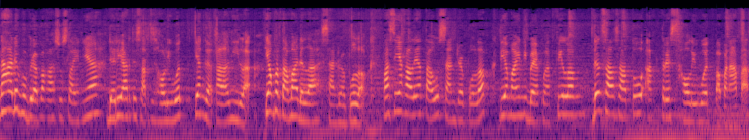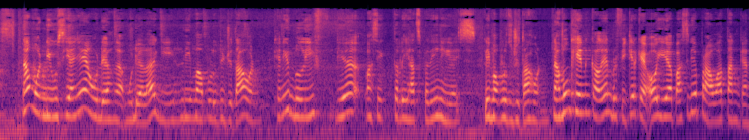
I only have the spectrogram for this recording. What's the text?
Nah, ada beberapa kasus lainnya dari artis-artis Hollywood yang gak kalah gila. Yang pertama adalah Sandra Bullock. Pastinya kalian tahu Sandra Bullock Bullock, dia main di banyak banget film, dan salah satu aktris Hollywood papan atas. Namun di usianya yang udah nggak muda lagi, 57 tahun, Can you believe dia masih terlihat seperti ini guys. 57 tahun. Nah mungkin kalian berpikir kayak oh iya pasti dia perawatan kan?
